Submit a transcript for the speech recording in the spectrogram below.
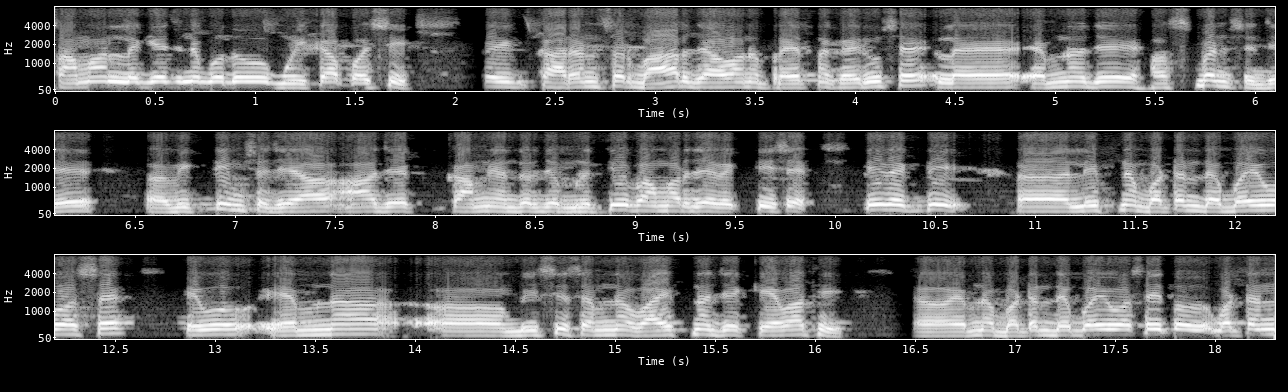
સામાન લગેજ ને બધું મૂક્યા પછી કંઈક કારણસર બહાર જવાનો પ્રયત્ન કર્યું છે. એટલે એમના જે હસબન્ડ છે, જે વિક્ટીમ છે, જે આ જે કામની અંદર જે મૃત્યુ પામર જે વ્યક્તિ છે, એ વ્યક્તિ લિફ્ટને બટન દબાયું હશે. એવું એમના મિસિસ એમના વાઇફના જે કહેવાથી એમના એમને બટન દબાયું હશે. તો બટન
